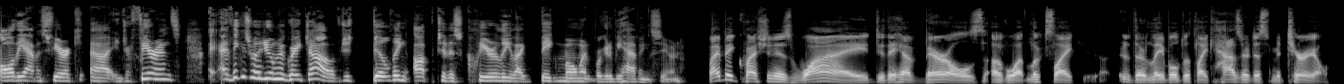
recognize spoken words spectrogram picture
all the atmospheric uh, interference. I, I think it's really doing a great job of just building up to this clearly like big moment we're going to be having soon. My big question is why do they have barrels of what looks like they're labeled with like hazardous material?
